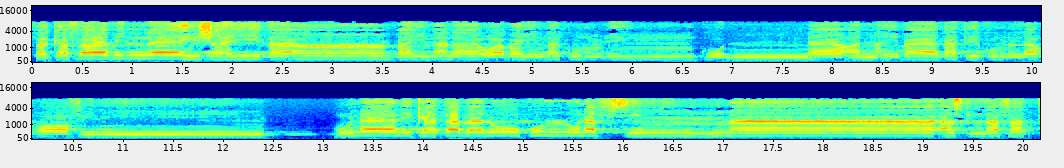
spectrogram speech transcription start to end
فَكَفَىٰ بِاللَّهِ شَهِيدًا بَيْنَنَا وَبَيْنَكُمْ إِن كُنَّا عَنْ عِبَادَتِكُمْ لَغَافِلِينَ. هُنَالِكَ تَبْلُو كُلُّ نَفْسٍ مَّا أَسْلَفَتْ ۚ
